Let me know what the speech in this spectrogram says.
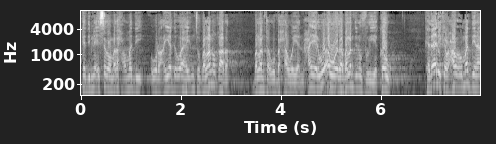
kadibna isagoo madax ummaddii uu raciyadda u ahayd intuu ballan u qaado ballanta ugu baxa weeyaan. Maxaa yeele wuu awoodaa ballanta inuu fuliyo kow. Kadalika waxaa ummaddiina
